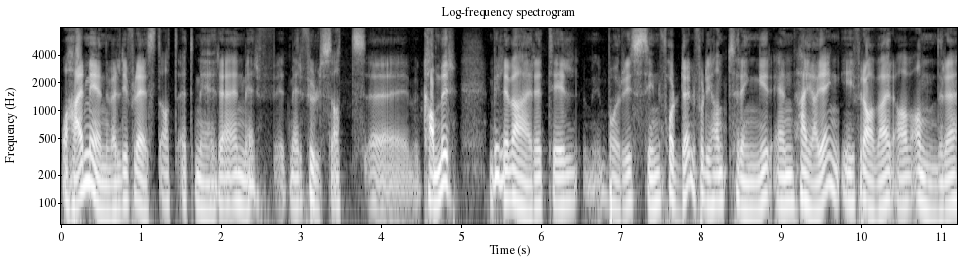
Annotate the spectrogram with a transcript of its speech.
og, her mener vel de fleste at et mer, en mer et mer fullsatt eh, kammer ville være til Boris sin fordel, fordi han trenger en heiagjeng i fravær av andre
